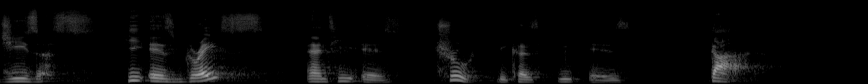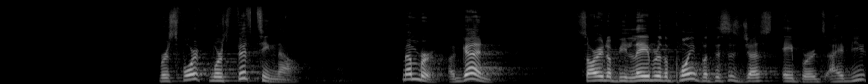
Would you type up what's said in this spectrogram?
Jesus. He is grace and He is truth because He is God. Verse, four, verse 15 now. Remember, again, sorry to belabor the point, but this is just a bird's eye view.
